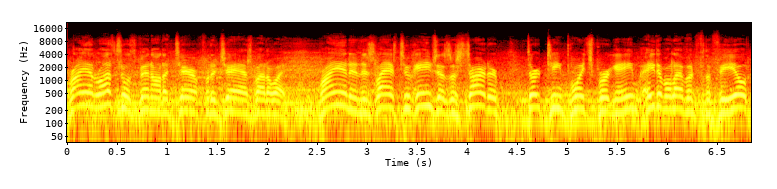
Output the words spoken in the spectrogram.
Bryon Russell's been on a tear for the Jazz, by the way. Bryon, in his last two games as a starter, 13 points per game, 8 of 11 for the field.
